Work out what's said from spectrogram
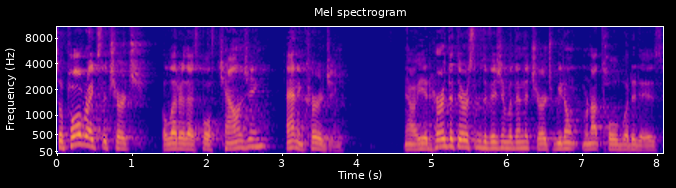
So, Paul writes the church a letter that's both challenging and encouraging. Now, he had heard that there was some division within the church. We don't, we're not told what it is,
